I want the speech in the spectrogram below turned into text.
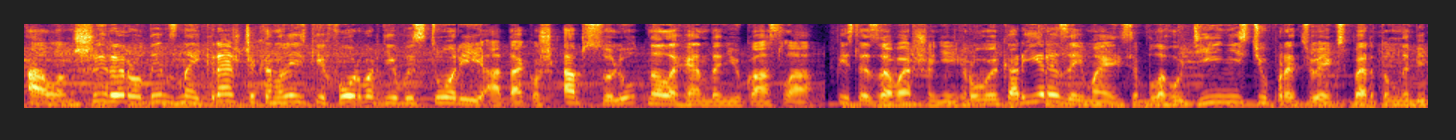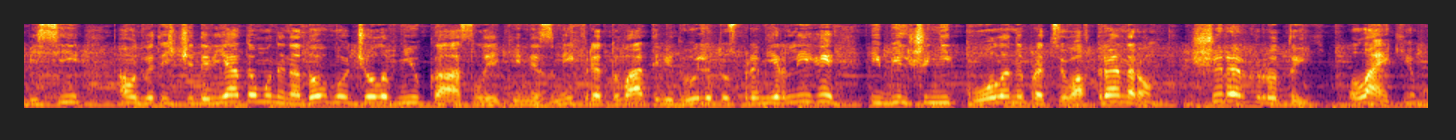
Алан Ширер один з найкращих англійських форвардів в історії, а також абсолютна легенда Ньюкасла. Після завершення ігрової кар'єри займається благодійністю, працює експертом на BBC, А у 2009-му ненадовго очолив Ньюкасл, який не зміг врятувати від виліту з прем'єр-ліги і більше ніколи не працював тренером. Ширер крутий. Лайк йому.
